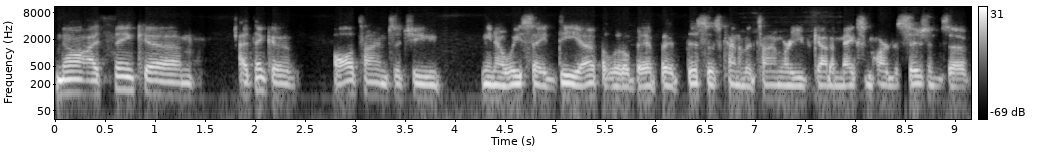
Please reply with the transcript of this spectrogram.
no, I think um, I think of all times that you you know we say D up a little bit, but this is kind of a time where you've got to make some hard decisions. Of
